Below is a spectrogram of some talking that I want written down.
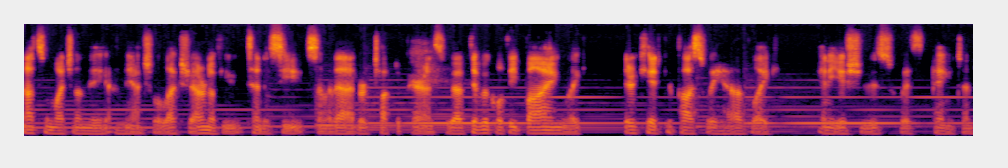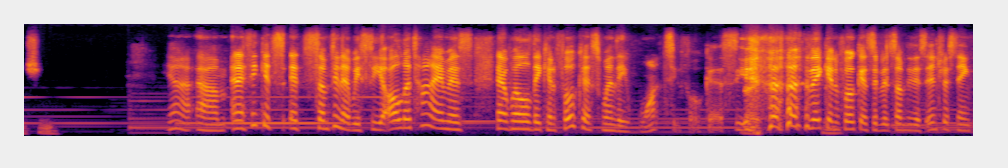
Not so much on the on the actual lecture. I don't know if you tend to see some of that or talk to parents who have difficulty buying like their kid could possibly have like any issues with paying attention. Yeah, um, and I think it's it's something that we see all the time is that well they can focus when they want to focus. Right. they can focus if it's something that's interesting,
